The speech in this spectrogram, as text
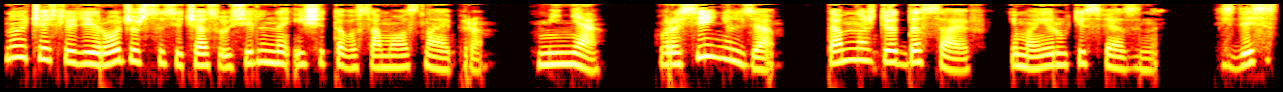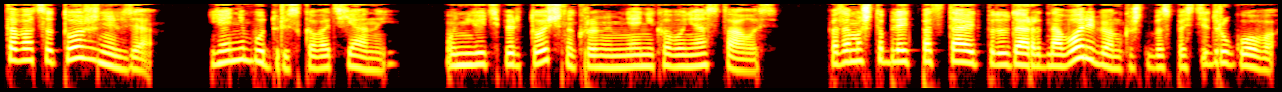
Ну и часть людей Роджерса сейчас усиленно ищет того самого снайпера. Меня. В России нельзя. Там нас ждет Досаев, и мои руки связаны. Здесь оставаться тоже нельзя. Я не буду рисковать Яной. У нее теперь точно, кроме меня, никого не осталось. Потому что, блядь, подставить под удар одного ребенка, чтобы спасти другого,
